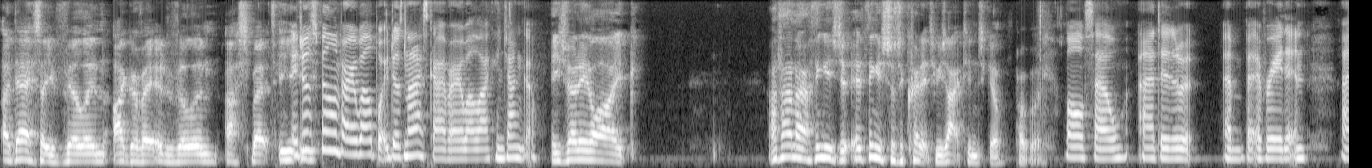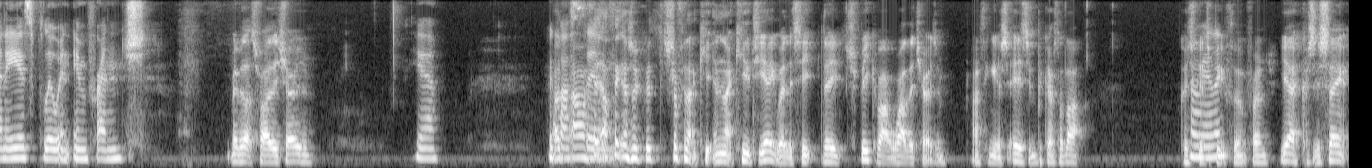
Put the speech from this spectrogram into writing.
I dare say, villain, aggravated villain aspect. He, He does film very well, but he does nice guy very well, like in Django. He's very like. I don't know. I think he's. Just, I think it's just a credit to his acting skill, probably. Also, I did a, a bit of reading, and he is fluent in French. Maybe that's why they chose him. Yeah, because I, think, I um, think there's a good stuff in that Q- in that QT8 where they see, they speak about why they chose him. I think it's is because of that. Because Oh, he can really? speak fluent French. Yeah, because it's saying.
